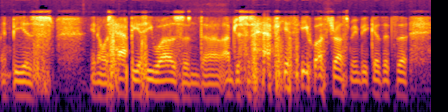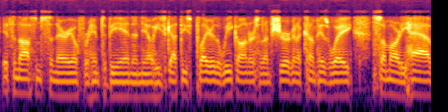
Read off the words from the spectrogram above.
and be as you know, as happy as he was, and uh, I'm just as happy as he was. Trust me, because it's a it's an awesome scenario for him to be in, and you know, he's got these Player of the Week honors that I'm sure are going to come his way. Some already have,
